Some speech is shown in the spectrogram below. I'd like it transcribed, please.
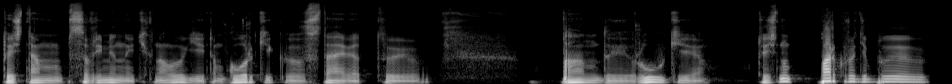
То есть там современные технологии, там горки вставят, э, панды, руки. То есть, ну, парк вроде бы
